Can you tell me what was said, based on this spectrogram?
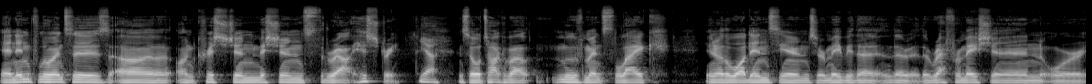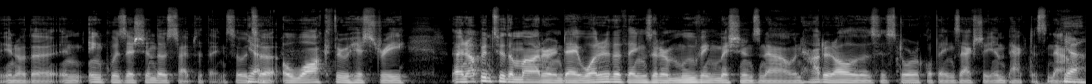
and influences uh, on Christian missions throughout history. Yeah. And so we'll talk about movements like you know the Waldensians or maybe the the, the Reformation or you know the in- Inquisition, those types of things. So it's Yeah. a, a walk through history. And up into the modern day, what are the things that are moving missions now, and how did all of those historical things actually impact us now? Yeah.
